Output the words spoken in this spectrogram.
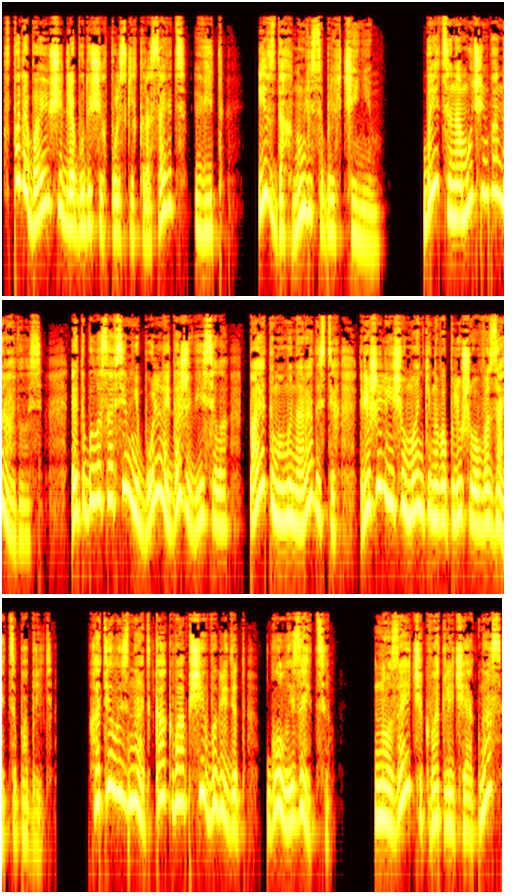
в подобающий для будущих польских красавиц вид и вздохнули с облегчением. Бриться нам очень понравилось. Это было совсем не больно и даже весело, поэтому мы на радостях решили еще Манькиного плюшевого зайца побрить. Хотелось знать, как вообще выглядят голые зайцы. Но зайчик, в отличие от нас,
